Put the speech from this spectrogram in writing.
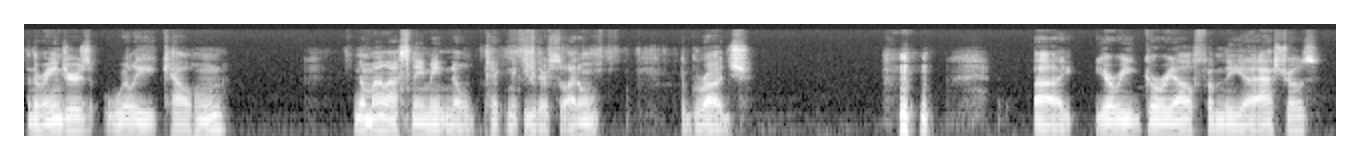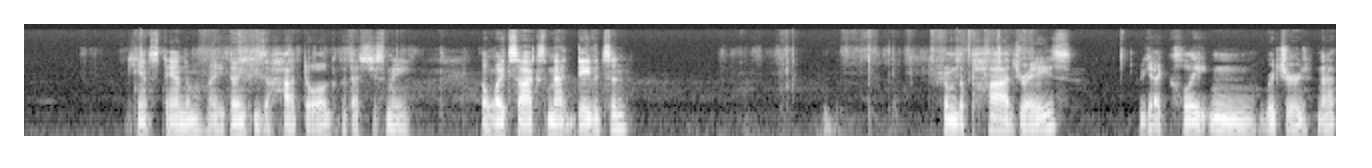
For the Rangers, Willie Calhoun. You know, my last name ain't no picnic either, so I don't begrudge. uh, Yuri Gurriel from the uh, Astros. Can't stand him. I think he's a hot dog, but that's just me. The White Sox, Matt Davidson. From the Padres, we got Clayton Richard, not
